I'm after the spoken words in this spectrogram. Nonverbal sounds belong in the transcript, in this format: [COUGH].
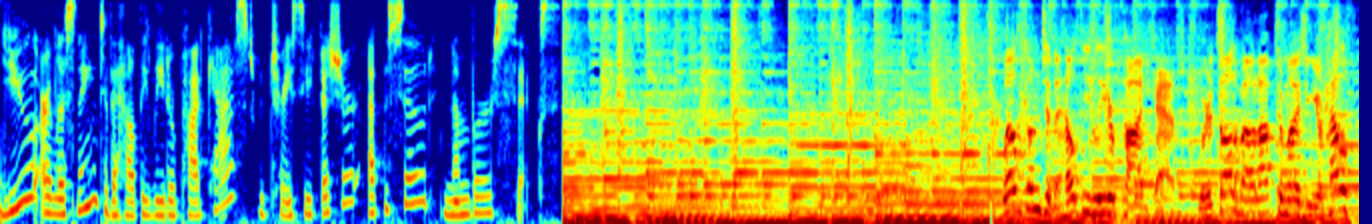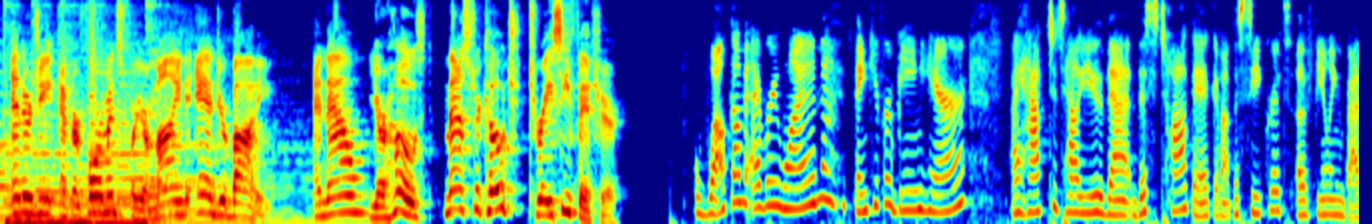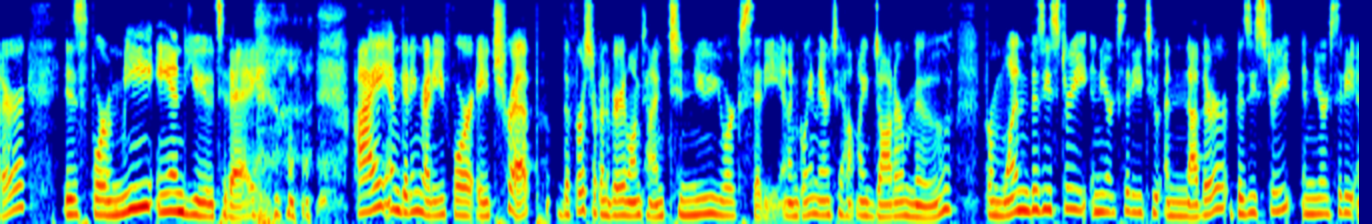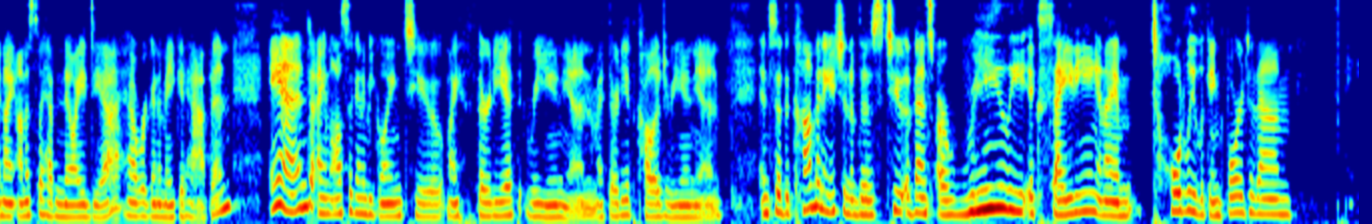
You are listening to the Healthy Leader Podcast with Traci Fisher, episode number six. Welcome to the Healthy Leader Podcast, where it's all about optimizing your health, energy, and performance for your mind and your body. And now, your host, Master Coach Traci Fisher. Welcome, everyone. Thank you for being here. I have to tell you that this topic about the secrets of feeling better is for me and you today. [LAUGHS] I am getting ready for a trip, the first trip in a very long time, to New York City. And I'm going there to help my daughter move from one busy street in New York City to another busy street in New York City. And I honestly have no idea how we're going to make it happen. And I'm also going to be going to my 30th reunion, my 30th college reunion. And so the combination of those two events are really exciting. And I am totally looking forward to them.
